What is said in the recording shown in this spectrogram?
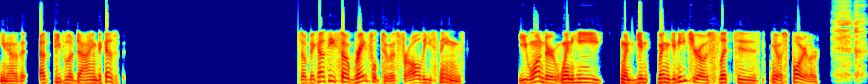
you know, other people are dying because of it. So because he's so grateful to us for all these things, you wonder when he when when Genichiro slits his you know spoiler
